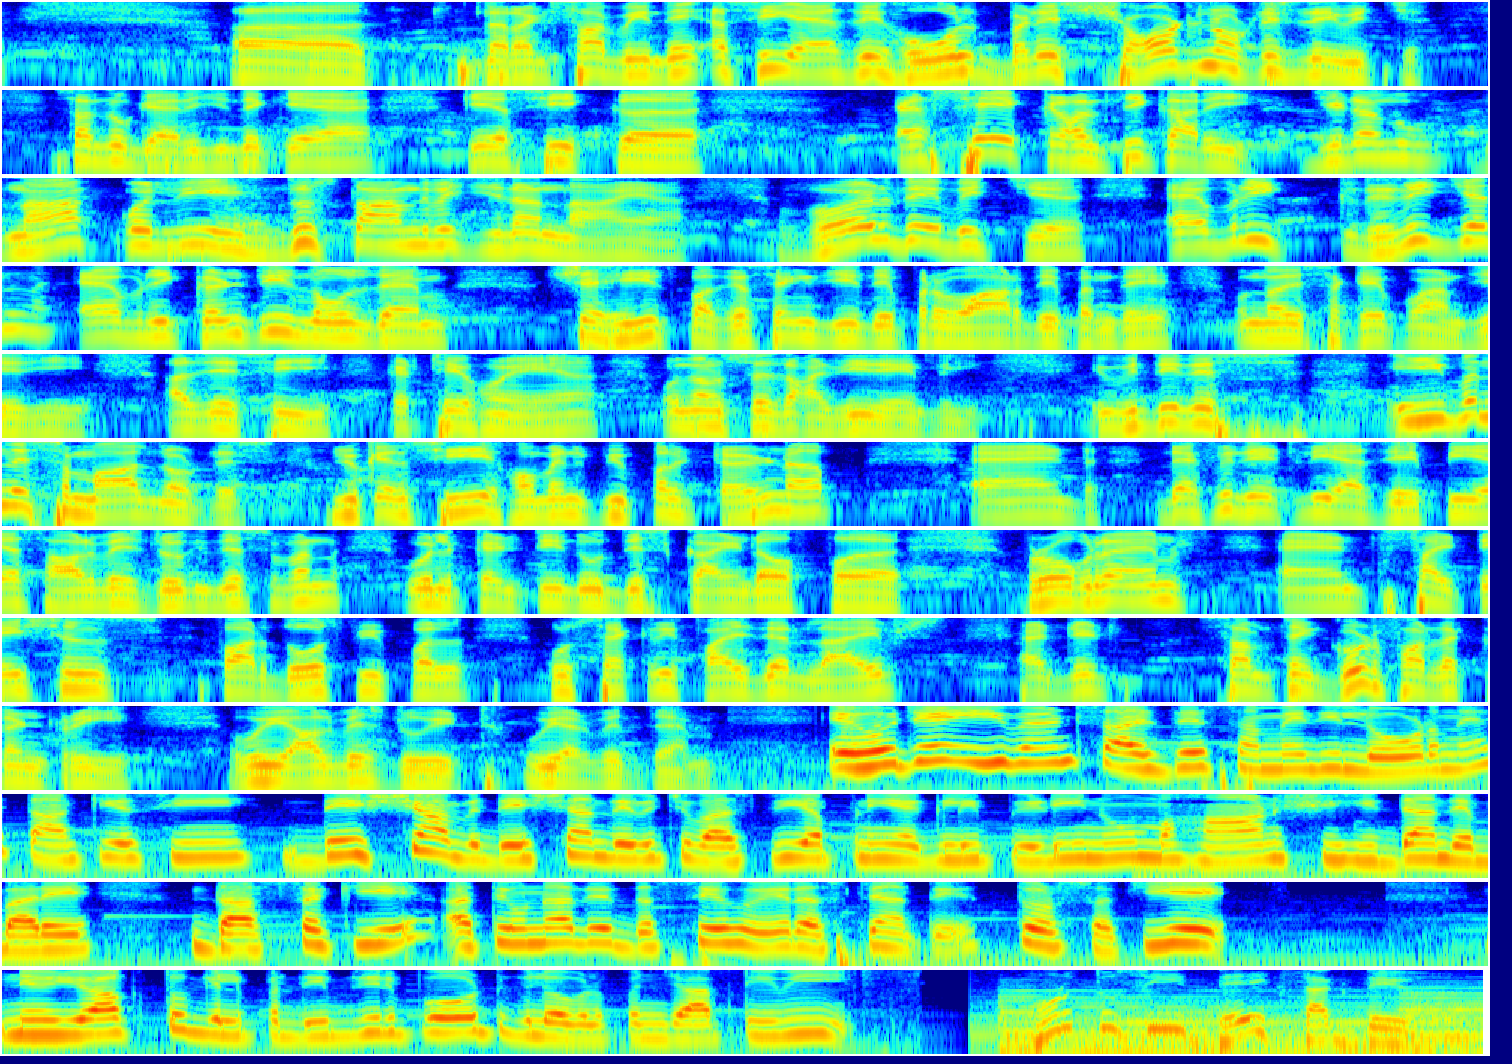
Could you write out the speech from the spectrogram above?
ਨਰੰਗ ਸਾਹਿਬ ਵੀ ਨੇ ਅਸੀਂ ਐਜ਼ ਅ ਹੋਲ ਬੜੇ ਸ਼ਾਰਟ ਨੋਟਿਸ ਦੇ ਵਿੱਚ ਸਾਨੂੰ ਗੈਰੀ ਜੀ ਨੇ ਕਿਹਾ ਕਿ ਅਸੀਂ ਇੱਕ ਐਸੇ ਕ੍ਰਾਂਤੀਕਾਰੀ ਜਿਨ੍ਹਾਂ ਨੂੰ ਨਾ ਕੋਈ ਹਿੰਦੁਸਤਾਨ ਦੇ ਵਿੱਚ ਜਿਨ੍ਹਾਂ ਨਾਂ ਆ ਵਰਲਡ ਦੇ ਵਿੱਚ every religion every country knows them ਸ਼ਹੀਦ ਭਗਤ ਸਿੰਘ ਜੀ ਦੇ ਪਰਿਵਾਰ ਦੇ ਬੰਦੇ ਉਹਨਾਂ ਦੇ ਸਕੇ ਭਾਂਜੇ ਜੀ ਅੱਜ ਅਸੀਂ ਇਕੱਠੇ ਹੋਏ ਆ ਉਹਨਾਂ ਨੂੰ ਸ਼ਰਧਾਂਜਲੀ ਦੇਣ ਲਈ ਵਿਦਿਨ ਇਸ ਇਵਨ ਇਸ small notice you can see how many people turn up and definitely as APS always doing this one will continue this kind of programs and citations for those people who sacrifice their lives and did something good for the country we always do it we are with them ਇਹੋ ਜੇ events ਅੱਜ ਦੇ ਸਮੇਂ ਦੀ ਲੋੜ ਨੇ ਤਾਂ ਕਿ ਅਸੀਂ ਦੇਸ਼ਾਂ ਵਿਦੇਸ਼ਾਂ ਦੇ ਵਿੱਚ ਵਸਦੀ ਆਪਣੀ ਅਗਲੀ ਪੀੜ੍ਹੀ ਨੂੰ ਮਹਾਨ ਸ਼ਹੀਦਾਂ ਦੇ ਬਾਰੇ ਦੱਸ ਸਕੀਏ ਅਤੇ ਉਹਨਾਂ ਦੇ ਦੱਸੇ ਹੋਏ ਰਸਤਿਆਂ ਤੇ ਤੁਰ ਸਕੀਏ ਨਿਊਯਾਰਕ ਤੋਂ ਗਿਲਪ੍ਰਦੀਪ ਦੀ ਰਿਪੋਰਟ ਗਲੋਬਲ ਪੰਜਾਬ ਟੀਵੀ ਹੁਣ ਤੁਸੀਂ ਦੇਖ ਸਕਦੇ ਹੋ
